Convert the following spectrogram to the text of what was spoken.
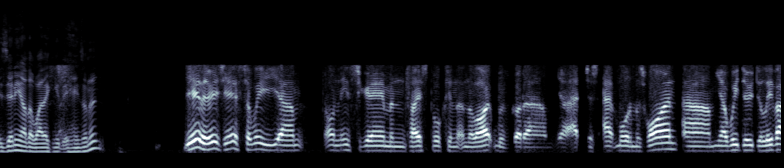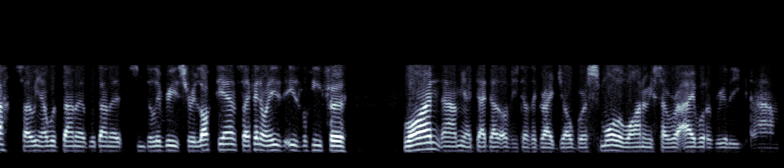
is there any other way they can get their hands on it? Yeah, there is. Yeah, so we um, on Instagram and Facebook and, and the like, we've got um, you know, at just at Mortimer's Wine. Um, you know, we do deliver. So you know, we've done a, we've done a, some deliveries through lockdown. So if anyone is, is looking for wine, um, you know, Dad does, obviously does a great job. We're a smaller winery, so we're able to really um,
